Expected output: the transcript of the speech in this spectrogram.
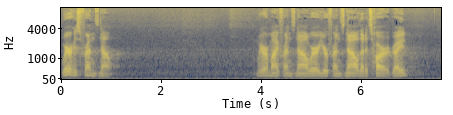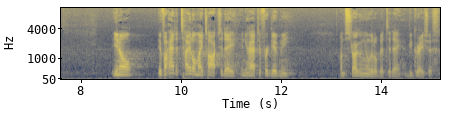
Where are his friends now? Where are my friends now? Where are your friends now that it's hard, right? You know, if I had to title my talk today, and you had to forgive me, I'm struggling a little bit today. Be gracious.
